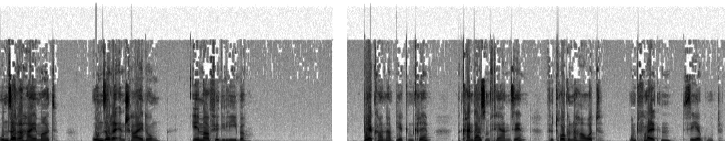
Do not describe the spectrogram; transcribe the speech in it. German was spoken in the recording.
unsere Heimat, unsere Entscheidung, immer für die Liebe. Bergkaner Birkencreme, bekannt aus dem Fernsehen, für trockene Haut und Falten sehr gut.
